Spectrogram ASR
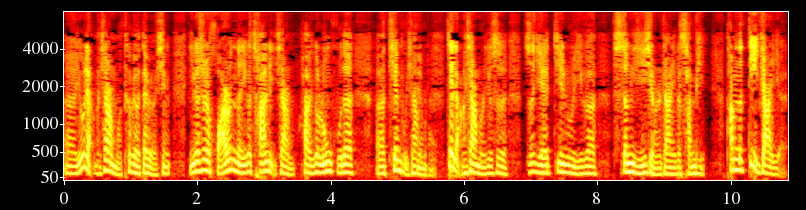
呃有两个项目特别有代表性，一个是华润的一个长安里项目，还有一个龙湖的呃天普项目，这两个项目就是直接进入一个升级型的这样一个产品，他们的。地价也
